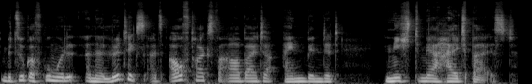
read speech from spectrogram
in Bezug auf Google Analytics als Auftragsverarbeiter einbindet, nicht mehr haltbar ist.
